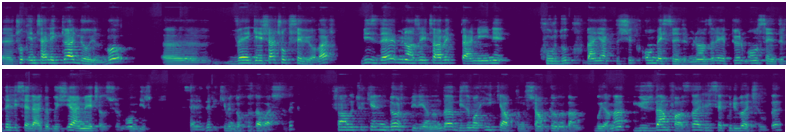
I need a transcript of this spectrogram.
Ee, çok entelektüel bir oyun bu. Ee, ve gençler çok seviyorlar. Biz de Münazara Hitabet Derneği'ni kurduk. Ben yaklaşık 15 senedir münazara yapıyorum. 10 senedir de liselerde bu işi yaymaya çalışıyorum. 11 senedir. 2009'da başladık. Şu anda Türkiye'nin dört bir yanında bizim o ilk yaptığımız şampiyonadan bu yana yüzden fazla lise kulübü açıldı.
